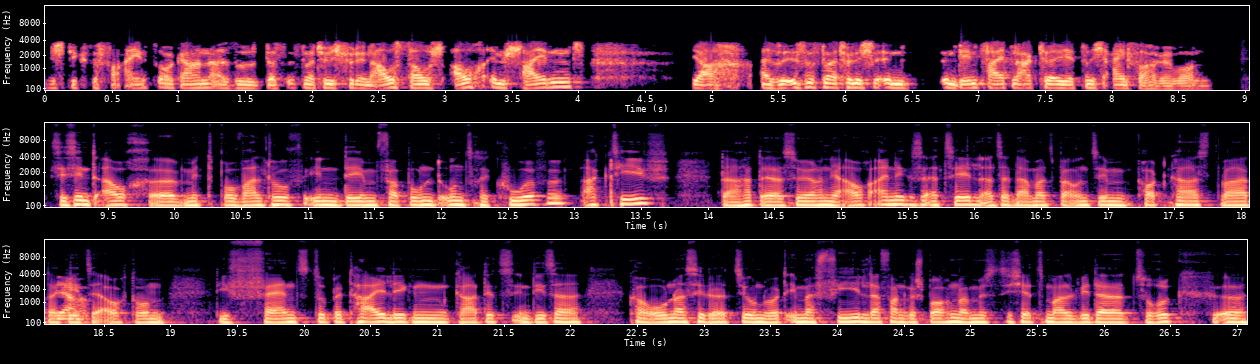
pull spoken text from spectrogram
wichtigste Vereinsorgan. Also das ist natürlich für den Austausch auch entscheidend. Ja, also ist es natürlich in, in den Zeiten aktuell jetzt nicht einfacher geworden. Sie sind auch äh, mit Pro Waldhof in dem Verbund Unsere Kurve aktiv. Da hat der Sören ja auch einiges erzählt, als er damals bei uns im Podcast war. Da ja. geht es ja auch darum, die Fans zu beteiligen. Gerade jetzt in dieser Corona-Situation wird immer viel davon gesprochen, man müsste sich jetzt mal wieder zurück äh,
